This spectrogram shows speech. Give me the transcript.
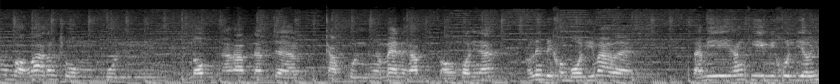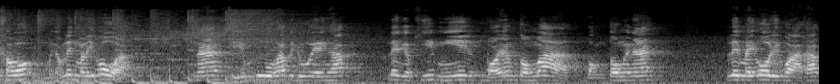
ต้องบอกว่าต้องชมคุณนบนะครับแรปเจอกับคุณเฮอร์แมนนะครับสองคนนี้นะเขาเล่นเป็นคอมโบดีมากเลย แต่มีทั้งทีมมีคนเดียวที่เขาเหมือนกับเล่นมาริโออะนะสีชมพูครับไปดูเองครับ เล่นกับคีปนี้บอกย้ำตรงว่าบอกตรงเลยนะ เล่นไมโอดีกว่าครับ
